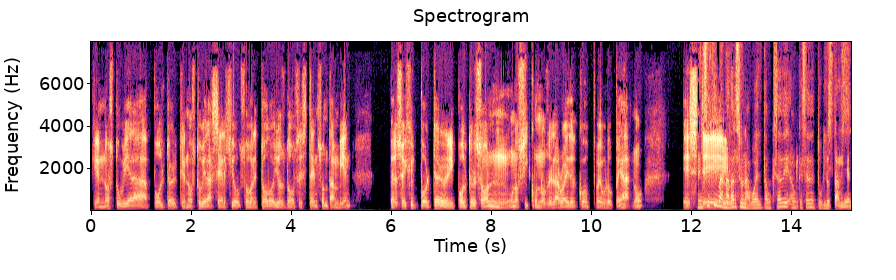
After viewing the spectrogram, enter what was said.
que no estuviera Polter, que no estuviera Sergio, sobre todo ellos dos, Stenson también, pero Sergio y Polter y Polter son unos íconos de la Ryder Cup europea, ¿no? Este, Pensé que iban a darse una vuelta, aunque sea de, aunque sea de turistas. Yo también,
